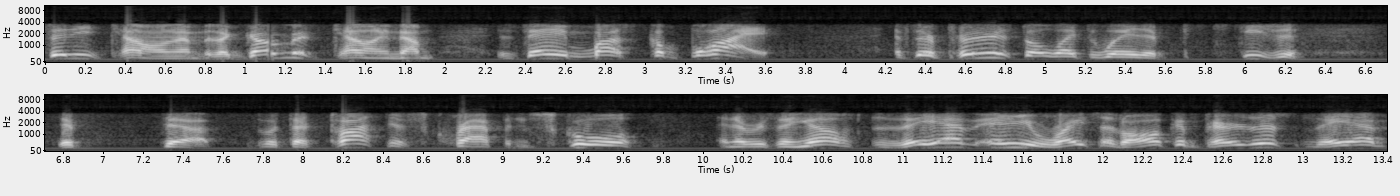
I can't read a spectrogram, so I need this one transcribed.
city telling them, the government telling them that they must comply? If their parents don't like the way they're teaching, they're, they're, what they're taught this crap in school and everything else, do they have any rights at all compared to this? Do they have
